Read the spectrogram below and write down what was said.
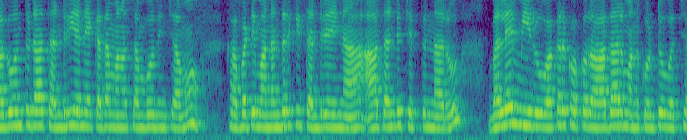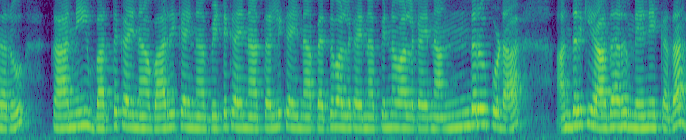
భగవంతుడా తండ్రి అనే కదా మనం సంబోధించాము. కాబట్టి మనందరికీ తండ్రి అయిన ఆ తండ్రి చెప్తున్నారు. భలే మీరు ఒకరికొకరు ఆధారం అనుకుంటూ వచ్చారు. కానీ భర్తకైనా భార్యకైనా బిడ్డకైనా తల్లికైనా పెద్దవాళ్ళకైనా పిన్నవాళ్ళకైనా అందరూ కూడా అందరికీ ఆధారం నేనే కదా.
